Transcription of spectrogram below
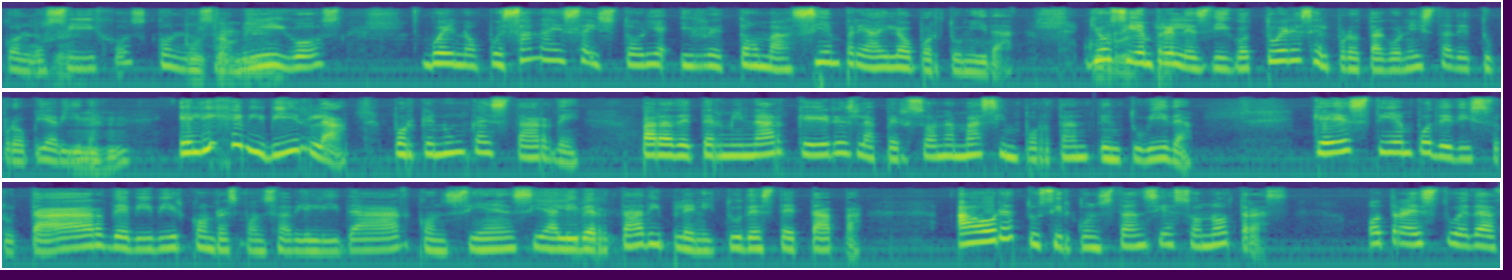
con los hijos, con pues los amigos. Bueno, pues sana esa historia y retoma, siempre hay la oportunidad. Yo siempre les digo, tú eres el protagonista de tu propia vida. Elige vivirla, porque nunca es tarde, para determinar que eres la persona más importante en tu vida, que es tiempo de disfrutar, de vivir con responsabilidad, conciencia, libertad y plenitud esta etapa. Ahora tus circunstancias son otras, otra es tu edad.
